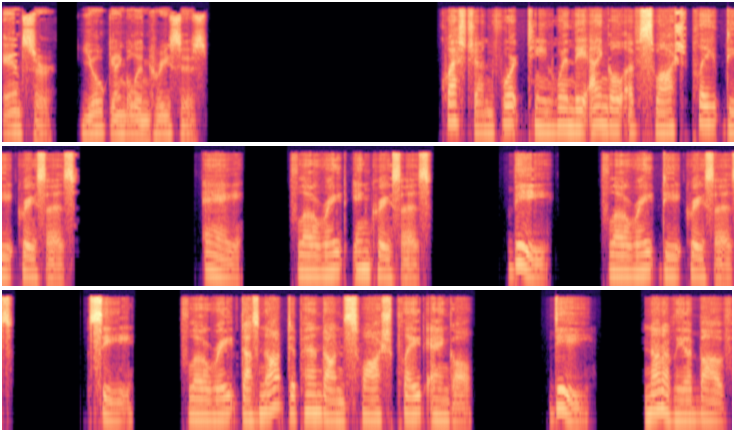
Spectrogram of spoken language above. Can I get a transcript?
Answer, yoke angle increases. Question 14 When the angle of swash plate decreases A. Flow rate increases B. Flow rate decreases C. Flow rate does not depend on swash plate angle D. None of the above.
